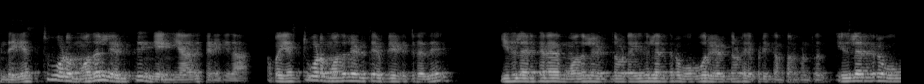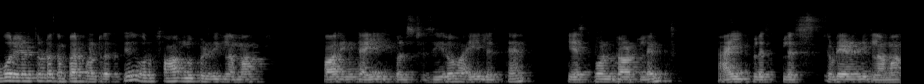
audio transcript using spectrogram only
இந்த எஸ்2வோட முதல் எழுத்து இங்கே எங்கேயாவது கிடைக்குதா? அப்ப எஸ்2வோட முதல் எழுத்து எப்படி எடுக்கிறது? இதில் இருக்கிற முதல் எழுத்தோட, இதில் இருக்கிற ஒவ்வொரு எழுத்தோட எப்படி கம்பேர் பண்ணுறது இதில் இருக்கிற ஒவ்வொரு எழுத்தோட கம்பேர் பண்ணுறதுக்கு ஒரு ஃபார் லூப் எழுதிக்கலாமா? For int i equals to 0 i less than s1 dot length i plus plus இப்படி எழுதிக்கலாமா?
